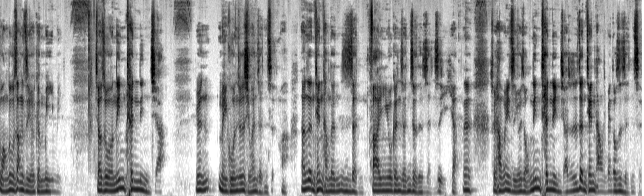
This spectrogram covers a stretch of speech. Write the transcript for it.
网络上一直有一个秘密，叫做 Nintendo Ninja，因为美国人就是喜欢忍者嘛。那任天堂的忍发音又跟忍者的忍是一样，那所以他们一直有一种 Nintendo Ninja，就是任天堂里面都是忍者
